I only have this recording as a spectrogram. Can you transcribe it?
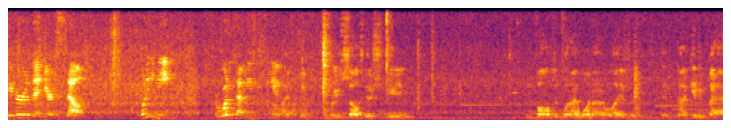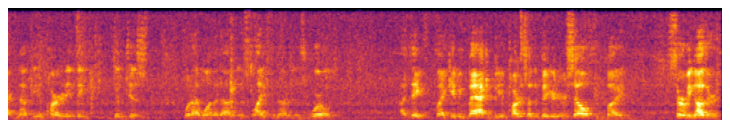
bigger than yourself. What do you mean? Or what does that mean to you? I've been pretty selfish, meaning involved in what I want out of life and, and not giving back, not being part of anything than just what I wanted out of this life and out of this world. I think by giving back and being part of something bigger than yourself and by serving others,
